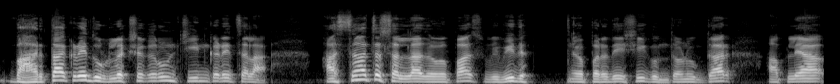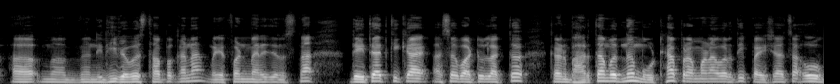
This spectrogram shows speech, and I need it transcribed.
भारताकडे दुर्लक्ष करून चीनकडे चला असाच सल्ला जवळपास विविध परदेशी गुंतवणूकदार आपल्या निधी व्यवस्थापकांना म्हणजे फंड मॅनेजर्सना देतात की काय असं वाटू लागतं. कारण भारतामधनं मोठ्या प्रमाणावरती पैशाचा ओघ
